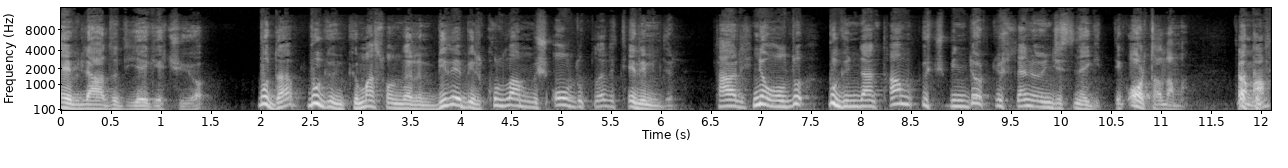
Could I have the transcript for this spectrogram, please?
evladı diye geçiyor. Bu da bugünkü masonların birebir kullanmış oldukları terimdir. Tarih ne oldu? Bugünden tam 3400 sene öncesine gittik ortalama. Bakın, Tamam.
